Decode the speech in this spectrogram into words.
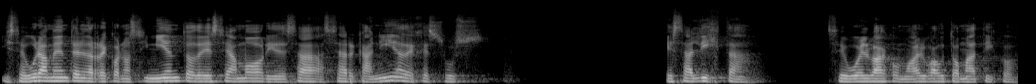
Y seguramente en el reconocimiento de ese amor y de esa cercanía de Jesús, esa lista se vuelva como algo automático,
